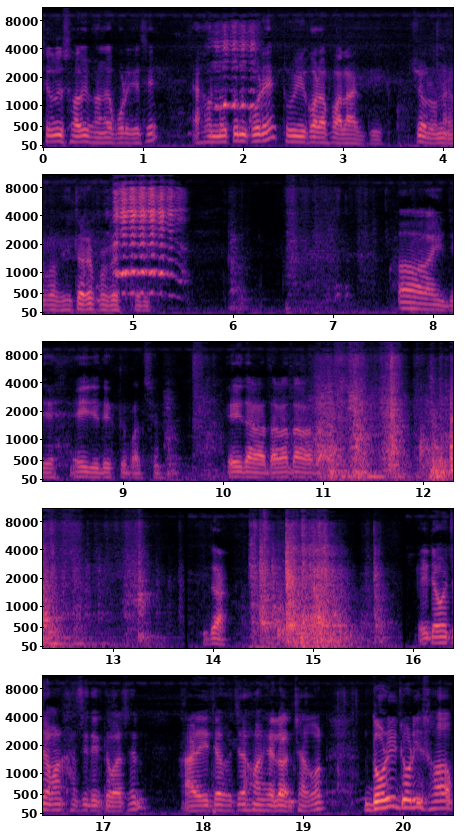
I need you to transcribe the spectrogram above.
সেগুলো সবই ভাঙা পড়ে গেছে। এখন নতুন করে তৈরি করা পালা আর কি। চলুন, এবার ভিতরে প্রবেশ করি। এই যে এই যে দেখতে পাচ্ছেন। এই দাঁড়া দাঁড়া দাঁড়া দাঁড়া। যাক এইটা হচ্ছে আমার খাসি দেখতে পাচ্ছেন, আর এইটা হচ্ছে আমার হেলন ছাগল। দড়ি টড়ি সব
